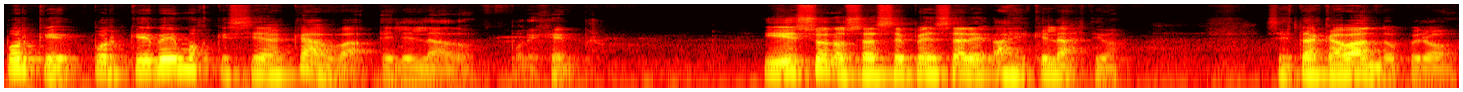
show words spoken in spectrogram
¿Por qué? Porque vemos que se acaba el helado, por ejemplo. Y eso nos hace pensar, ay, qué lástima, se está acabando, pero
